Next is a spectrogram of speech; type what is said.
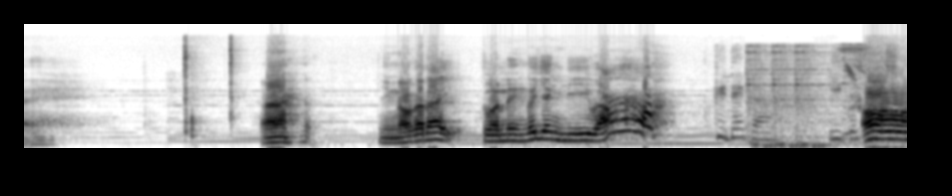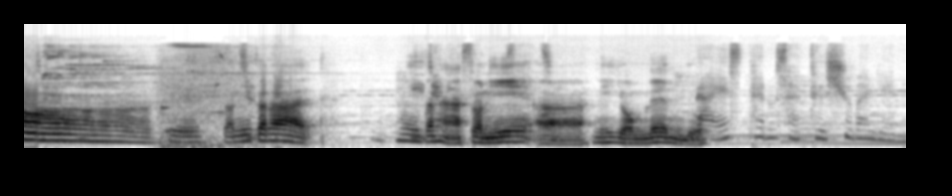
ยอ่ะอย่างน้อยก็ได้ตัวหนึ่งก็ยังดีวะ 그대가 이곳 อ๋อโอเค ตัวนี้ก็ได้ มีปัญหาตัวนี้เอ่อนิยมเล่นอยู่ 라에스테로사트 슈발리에는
